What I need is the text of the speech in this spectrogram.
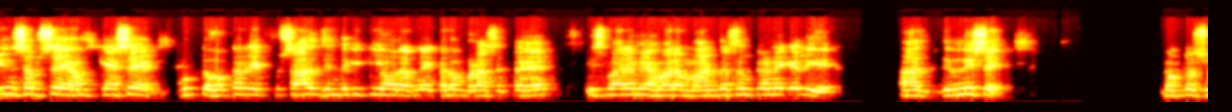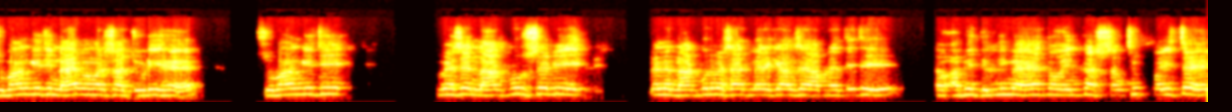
इन सबसे हम कैसे मुक्त होकर एक खुशहाल ज़िंदगी की ओर अपने कदम बढ़ा सकते हैं, इस बारे में हमारा मार्गदर्शन करने के लिए आज दिल्ली से डॉक्टर शुभांगी जी नायब हमारे साथ जुड़ी है। शुभांगी जी, वैसे नागपुर से भी, पहले नागपुर में शायद मेरे ख्याल से आप रहती थी तो अभी दिल्ली में है तो इनका संक्षिप्त परिचय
